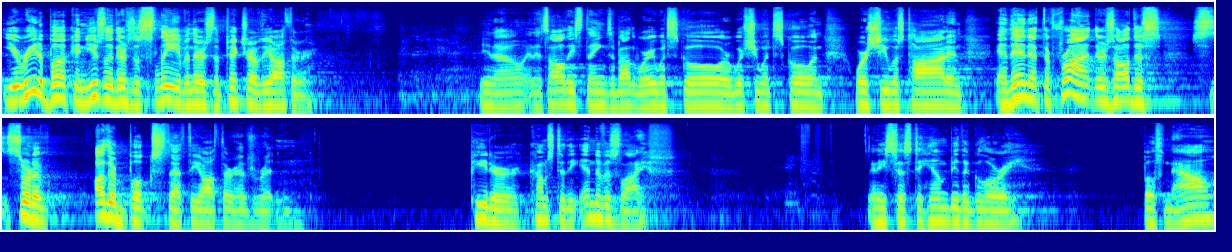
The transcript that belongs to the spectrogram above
you read a book, and usually there's a sleeve and there's the picture of the author you know, and it's all these things about where he went to school or where she went to school and where she was taught. And, and then at the front, there's all this sort of other books that the author has written. Peter comes to the end of his life and he says, To him be the glory, both now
